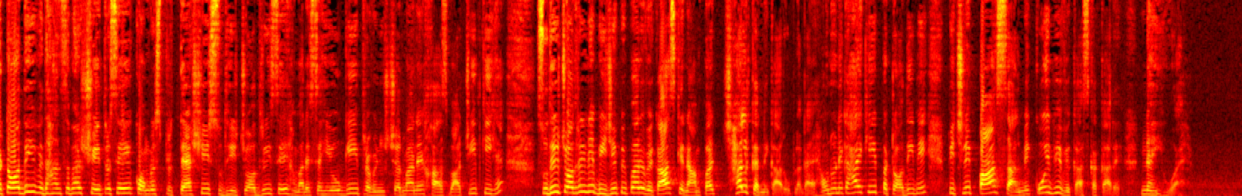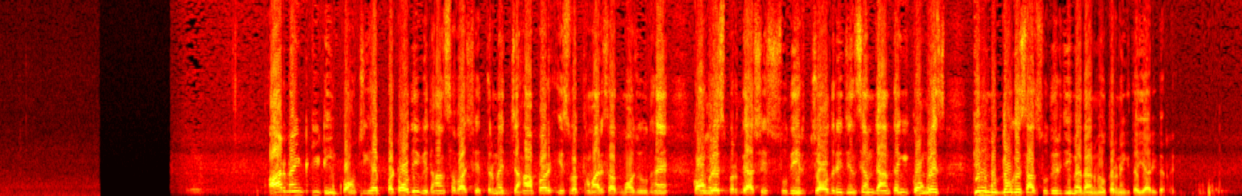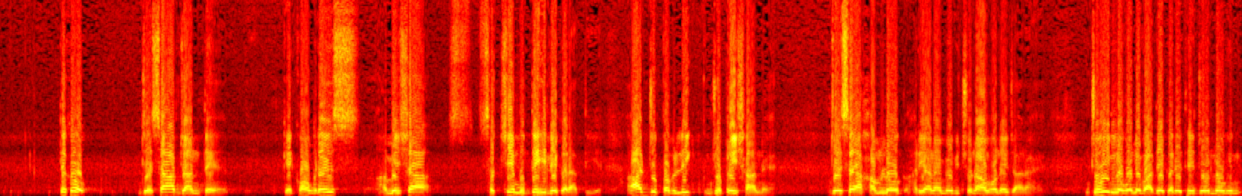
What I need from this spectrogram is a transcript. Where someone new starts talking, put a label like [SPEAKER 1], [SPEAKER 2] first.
[SPEAKER 1] पटौदी विधानसभा क्षेत्र से कांग्रेस प्रत्याशी सुधीर चौधरी से हमारे सहयोगी प्रवीण शर्मा ने खास बातचीत की है। सुधीर चौधरी ने बीजेपी पर विकास के नाम पर छल करने का आरोप लगाया है। उन्होंने कहा है कि पटौदी में पिछले पाँच साल में कोई भी विकास का कार्य नहीं हुआ है।
[SPEAKER 2] आर नाइन की टीम पहुँची है पटौदी विधानसभा क्षेत्र में, जहाँ पर इस वक्त हमारे साथ मौजूद हैं कांग्रेस प्रत्याशी सुधीर चौधरी, जिनसे हम जानते हैं कि कांग्रेस किन मुद्दों के साथ सुधीर जी मैदान में उतरने की तैयारी कर रही है।
[SPEAKER 3] देखो, जैसा आप जानते हैं कि कांग्रेस हमेशा सच्चे मुद्दे ही लेकर आती है। आज जो पब्लिक जो परेशान है, जैसे हम लोग हरियाणा में भी चुनाव होने जा रहा है, जो इन लोगों ने वादे करे थे, जो लोग इन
